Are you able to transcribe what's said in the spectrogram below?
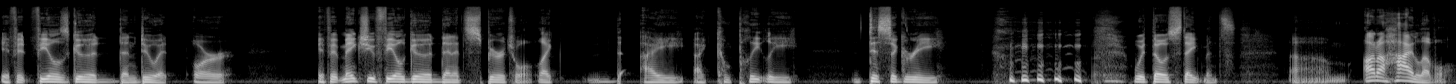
if it feels good, then do it or if it makes you feel good, then it's spiritual. Like I I completely disagree with those statements um, on a high level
